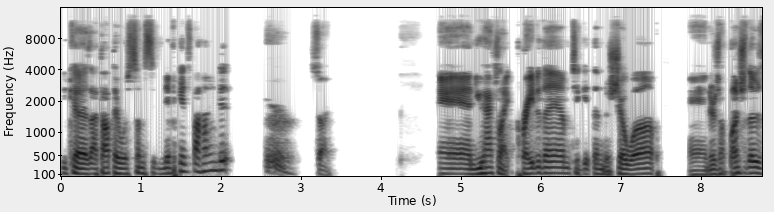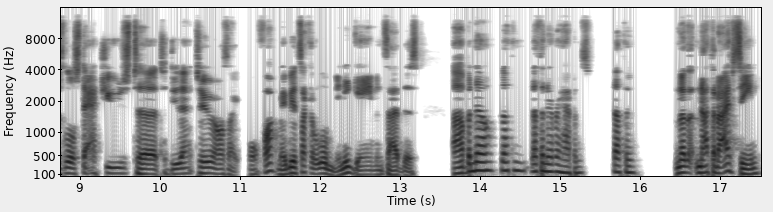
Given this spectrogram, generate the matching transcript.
because I thought there was some significance behind it. Sorry. And you have to like pray to them to get them to show up. And there's a bunch of those little statues to to do that too. I was like, well, fuck, maybe it's like a little mini game inside this. Uh, but no, nothing, nothing ever happens. Nothing. Not that, not that I've seen,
